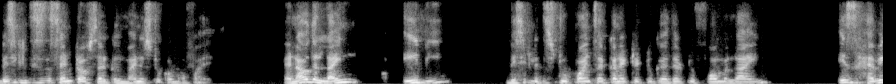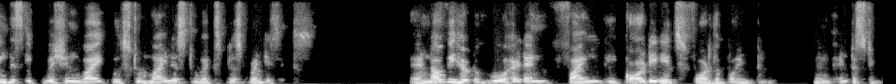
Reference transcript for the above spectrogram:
basically this is the center of circle minus 2 comma 5. And now the line AB, basically these two points are connected together to form a line, is having this equation y equals to minus 2x plus 26. And now we have to go ahead and find the coordinates for the point B. Hmm, interesting.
